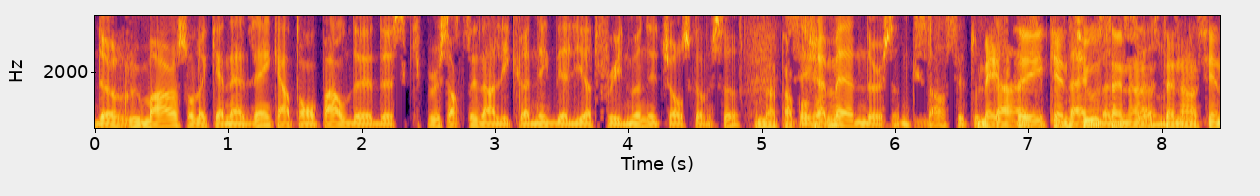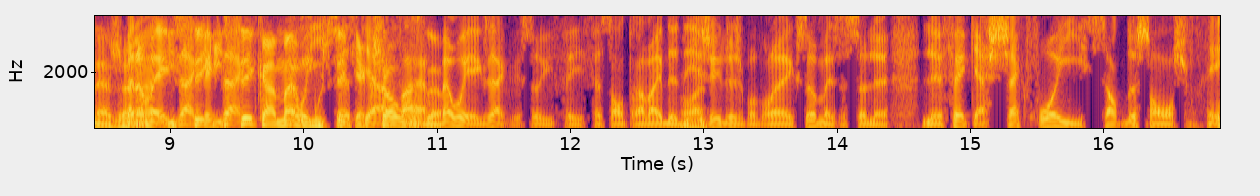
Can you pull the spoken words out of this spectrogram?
de rumeurs sur le Canadien, quand on parle de, de ce qui peut sortir dans les chroniques d'Eliott Friedman et de choses comme ça, c'est jamais Anderson qui sort, c'est tout le temps. Mais tu sais, Kent Hughes, c'est un, ancien agent. Ben non, mais exact, il, sait, exact. il, sait, quand même ben c'est quelque chose. Ben oui, exact. Ça, il fait, il fait son travail de DG, là, j'ai pas de problème avec ça, mais c'est ça, le, le fait qu'à chaque fois, il sorte de son chemin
